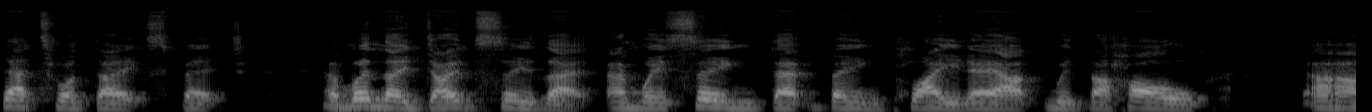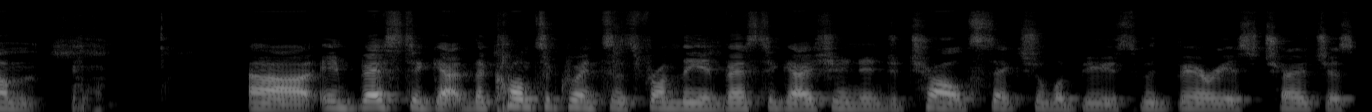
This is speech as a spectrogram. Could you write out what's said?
That's what they expect. And when they don't see that, and we're seeing that being played out with the whole um, uh, investigate the consequences from the investigation into child sexual abuse with various churches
